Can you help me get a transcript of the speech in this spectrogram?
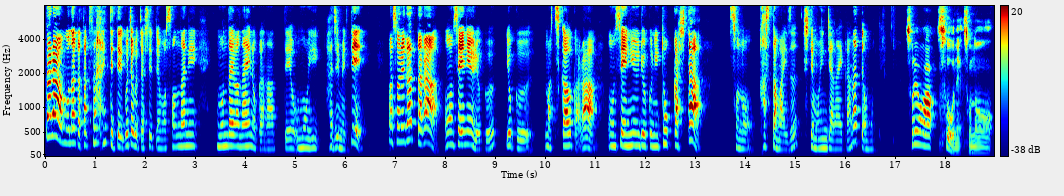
たらもうなんかたくさん入っててごちゃごちゃしててもそんなに問題はないのかなって思い始めて、まあそれだったら音声入力よく、まあ、使うから音声入力に特化したそのカスタマイズしてもいいんじゃないかなって思ってる。それは、そうね、その、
